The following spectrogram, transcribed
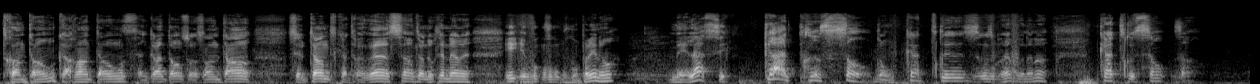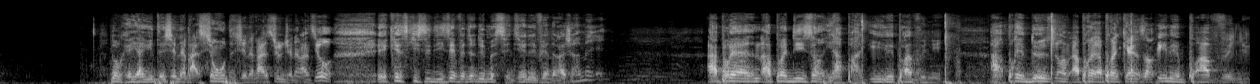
30 ans, 40 ans, 50 ans, 60 ans, 70, 80, 100 ans, et, vous, comprenez, non? Mais là, c'est 400, donc 400, 400 ans. Donc il y a eu des générations, des générations, des générations, et qu'est-ce qui se disait? Mais ce Dieu ne viendra jamais. Après, après 10 ans, il n'est pas, venu. Après 2 ans, après, après 15 ans, il n'est pas venu.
